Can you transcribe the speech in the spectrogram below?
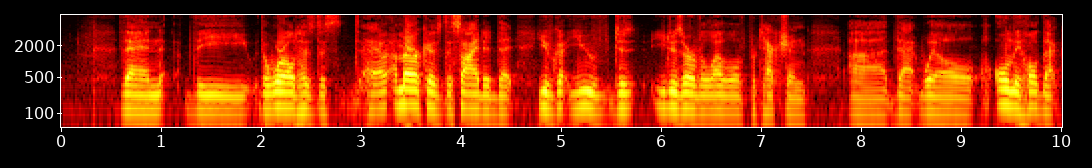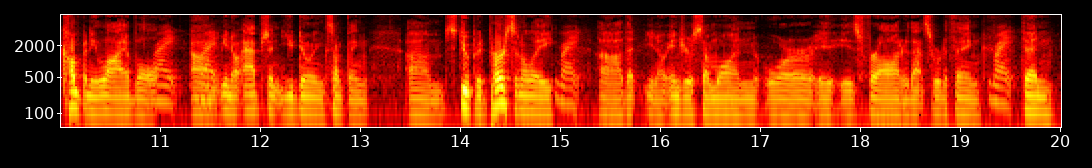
then the the world has dis- America has decided that you've got you've de- you deserve a level of protection uh, that will only hold that company liable. Right, um, right. You know, absent you doing something um, stupid personally, Right. Uh, that you know injures someone or is fraud or that sort of thing. Right. Then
